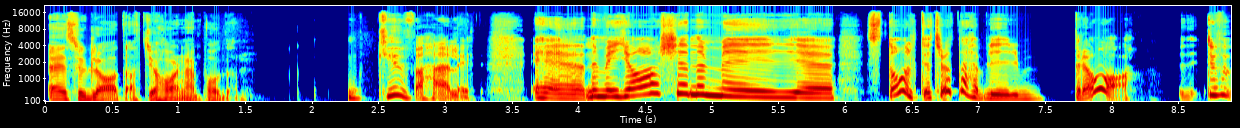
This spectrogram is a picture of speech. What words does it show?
jag är så glad att jag har den här podden. Gud vad härligt. Eh, nej men jag känner mig eh, stolt. Jag tror att det här blir bra du,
